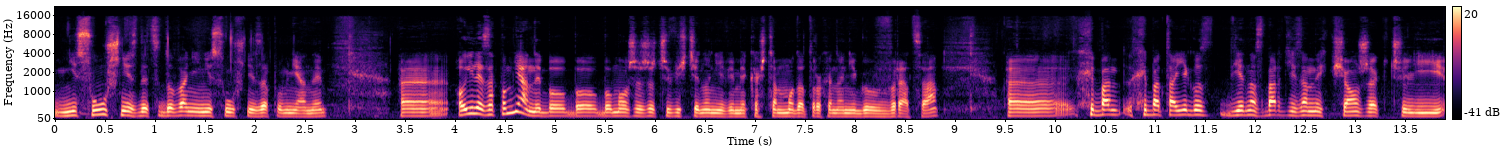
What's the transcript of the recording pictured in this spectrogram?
niesłusznie, zdecydowanie niesłusznie zapomniany. E, O ile zapomniany, bo, bo, bo może rzeczywiście, no nie wiem, jakaś tam moda trochę na niego wraca. E, chyba, chyba ta jego jedna z bardziej znanych książek, czyli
